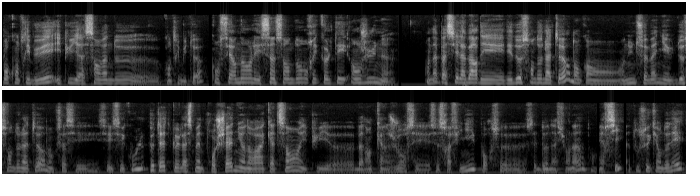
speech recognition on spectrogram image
pour contribuer et puis il y a 122 euh, contributeurs. Concernant les 500 dons récoltés en June, on a passé la barre des, 200 donateurs, donc en, une semaine il y a eu 200 donateurs, donc ça c'est cool. Peut-être que la semaine prochaine il y en aura 400, et puis euh, bah, dans 15 jours ce sera fini pour cette donation-là. Donc merci à tous ceux qui ont donné.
